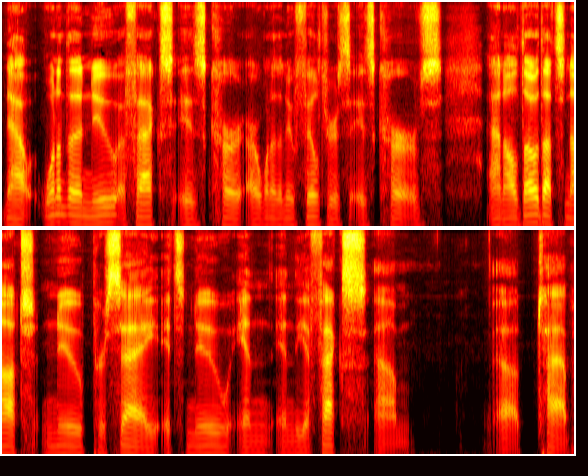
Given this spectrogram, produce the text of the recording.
Now, one of the new effects is cur or one of the new filters is curves. And although that's not new per se, it's new in, in the effects um, uh, tab.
